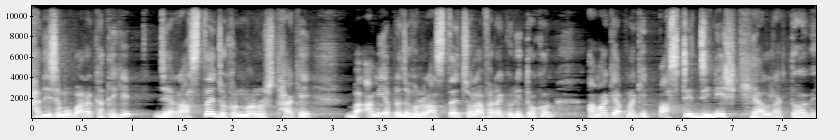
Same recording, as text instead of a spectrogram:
হাদিসে মুবারাকা থেকে, যে রাস্তায় যখন মানুষ থাকে বা আমি আপনি যখন রাস্তায় চলাফেরা করি, তখন আমাকে, আপনাকে পাঁচটি জিনিস খেয়াল রাখতে হবে।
